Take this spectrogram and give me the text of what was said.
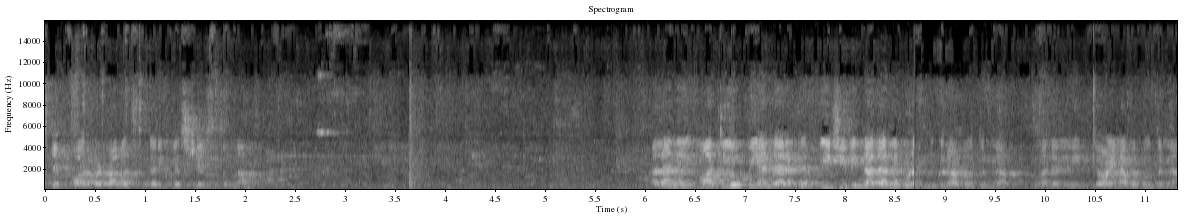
స్టెప్ ఫార్వర్డ్ రావాల్సిందిగా రిక్వెస్ట్ చేస్తున్నా. అలానే మా DOP and director PG Vinda గారిని కూడా ముందుకు రాబోతున్న మనల్ని జాయిన్ అవ్వబోతున్నా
